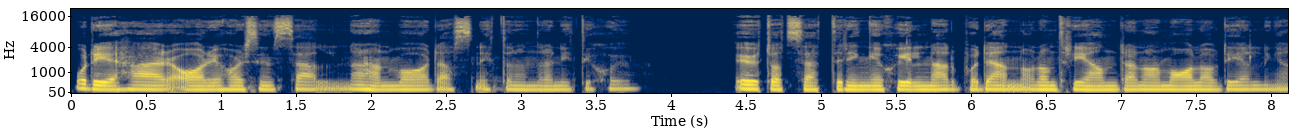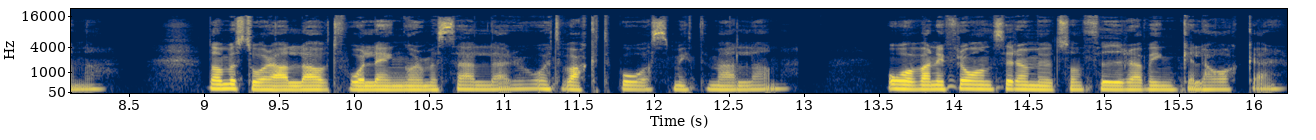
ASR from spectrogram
Och det är här Ari har sin cell när han mördas 1997. Utåt sett är det ingen skillnad på den och de tre andra normalavdelningarna. De består alla av två längor med celler och ett vaktbås mittemellan. Ovanifrån ser de ut som fyra vinkelhakar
